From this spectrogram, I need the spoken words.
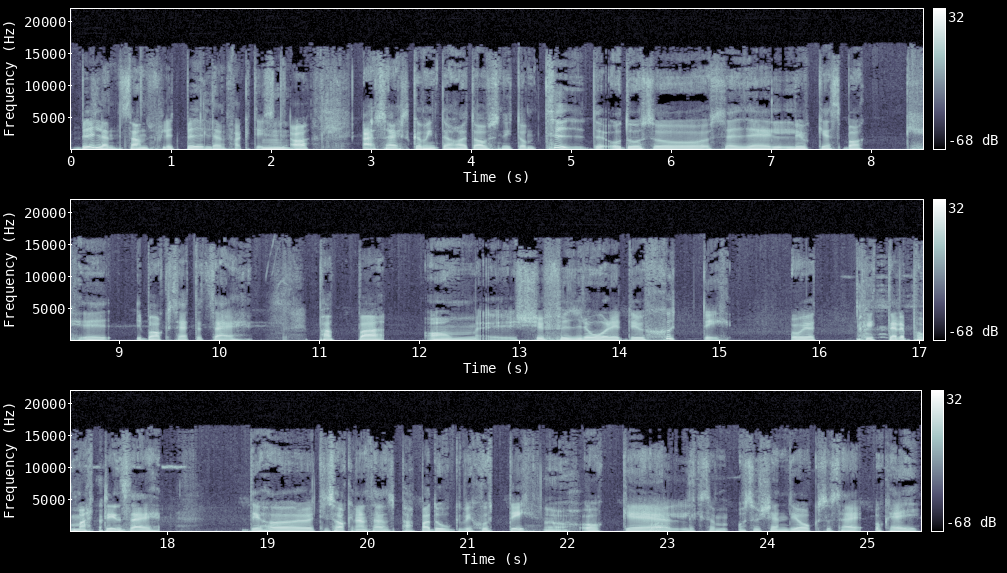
bilen, Sandflytbilen faktiskt. Mm. Ja. Alltså, ska vi inte ha ett avsnitt om tid? Och då så säger Lukas bak, eh, i baksätet så här. Pappa, om eh, 24 år är du 70. Och jag tittade på Martin så här. Det hör till saken att hans pappa dog vid 70. Ja. Och, eh, liksom, och så kände jag också så här, okej.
